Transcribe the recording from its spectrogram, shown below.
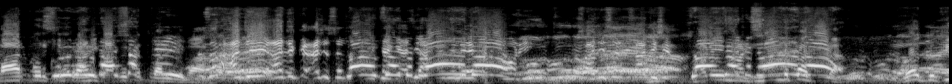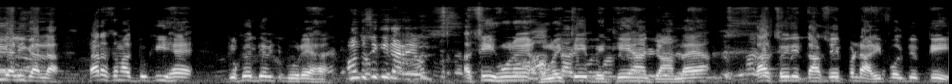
ਕਾਰਪੋਰੇਸ਼ਨ ਪੁਰਾਣੀ ਕਾਰਪੋਰੇਸ਼ਨ ਕਤਵਾਲੀ ਦੇ ਬਾਅਦ ਸਰ ਅੱਜ ਅੱਜ ਅੱਜ ਸਰ ਕਿੱਥੇ ਗਿਆ ਜੀ ਅੱਜ ਮੇਰੇ ਹੋਣੀ ਸਾਜ਼ਿਸ਼ ਸਾਜ਼ਿਸ਼ ਬੜੇ ਮੰਦ ਕਿਉਂਕਿ ਦੇ ਵਿੱਚ ਬੂਰਿਆ ਹੈ ਹੁਣ ਤੁਸੀਂ ਕੀ ਕਰ ਰਹੇ ਹੋ? ਅਸੀਂ ਹੁਣ ਹੁਣ ਇੱਥੇ ਬੈਠੇ ਹਾਂ ਜਾਮ ਲਾਇਆ। ਕੱਲ ਸਵੇਰੇ 10 ਵਜੇ ਭੰਡਾਰੀ ਪੁਲ ਦੇ ਉੱਤੇ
